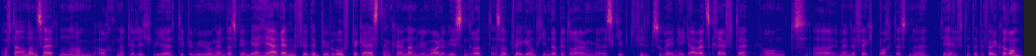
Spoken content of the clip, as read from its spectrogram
Auf der anderen Seite haben auch natürlich wir die Bemühungen, dass wir mehr Herren für den Beruf begeistern können. Wie wir alle wissen, gerade also Pflege- und Kinderbetreuung, es gibt viel zu wenig Arbeitskräfte und äh, im Endeffekt macht das nur die Hälfte der Bevölkerung,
